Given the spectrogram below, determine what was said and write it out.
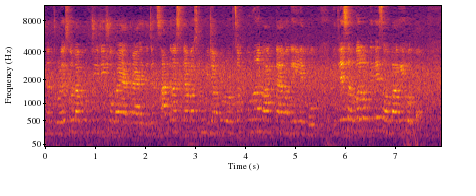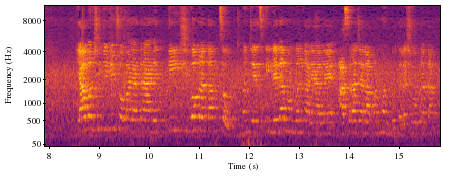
तर धुळे सोलापूरची जी शोभायात्रा आहे त्याच्यात सात रस्त्यापासून विजापूर रोडचा पूर्ण भाग त्यामध्ये येतो. तिथले सर्व लोक तिथे सहभागी होतात. या वर्षीची जी शोभायात्रा आहे ती शिवप्रताप चौक म्हणजेच किल्लेदार मंगल कार्यालय आसरा ज्याला आपण म्हणतो त्याला शिवप्रताप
